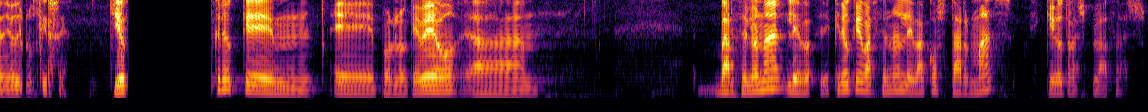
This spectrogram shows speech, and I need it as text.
año de lucirse. Yo creo que, mm, eh, por lo que veo, a Barcelona, creo que Barcelona le va a costar más que otras plazas.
